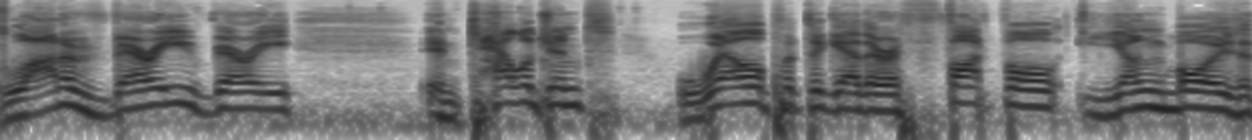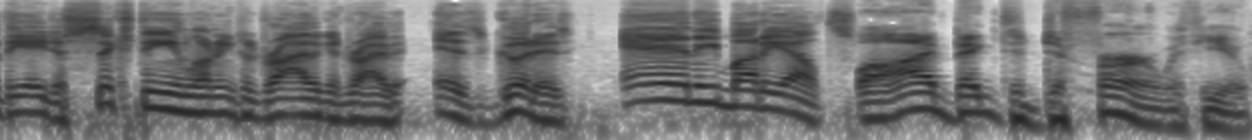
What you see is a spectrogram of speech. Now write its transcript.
A lot of very very intelligent, well put together, thoughtful young boys at the age of sixteen learning to drive and can drive as good as anybody else. Well, I beg to defer with you.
